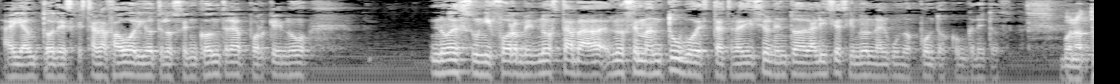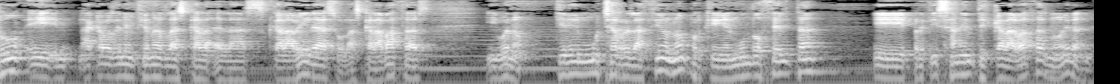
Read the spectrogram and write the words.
hay autores que están a favor y otros en contra, porque no, no es uniforme, no estaba, no se mantuvo esta tradición en toda Galicia, sino en algunos puntos concretos. Bueno, tú eh, acabas de mencionar las, las calaveras o las calabazas, y bueno, tienen mucha relación, ¿no? Porque en el mundo celta, eh, precisamente calabazas no eran.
